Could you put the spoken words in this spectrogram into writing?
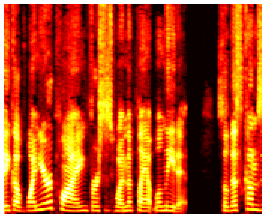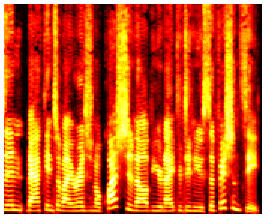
think of when you're applying versus when the plant will need it. So this comes in back into my original question of your nitrogen use efficiency.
